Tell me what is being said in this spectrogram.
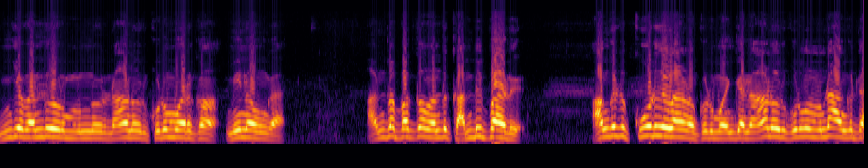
இங்கே வந்து ஒரு முந்நூறு நானூறு குடும்பம் இருக்கும் மீனவங்க. அந்த பக்கம் வந்து கம்பிப்பாடு. அங்கிட்டு கூடுதலான குடும்பம் இங்கே நானூறு குடும்பம்னா அங்கிட்டு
